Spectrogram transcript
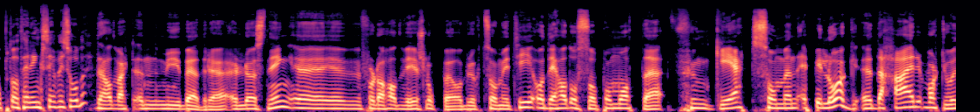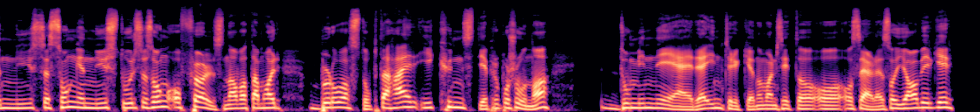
oppdateringsepisode? Det hadde vært en mye bedre løsning, eh, for da hadde vi sluppet å brukt så mye tid, og det hadde også på en måte fungert som en epilog. Eh, Det her ble jo en ny sesong, en ny stor sesong, og følelsen av at de har blåst opp det her i kunstige proporsjoner, dominerer inntrykket når man sitter og, og, og ser det. Så ja, Birger,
